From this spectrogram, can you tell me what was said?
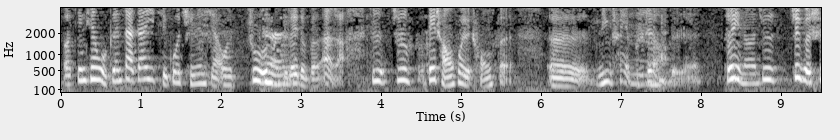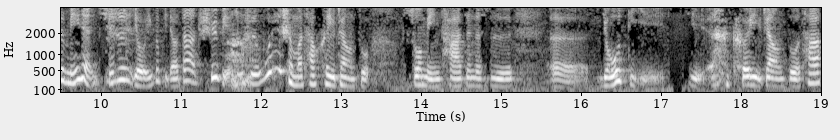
呃，今天我跟大家一起过情人节啊，我诸如此类的文案啦，就是就是非常会宠粉。呃，李宇春也不是这样子的人，所以呢，就是这个是明显，其实有一个比较大的区别，就是为什么他可以这样做，说明他真的是。呃，有底气可以这样做，他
